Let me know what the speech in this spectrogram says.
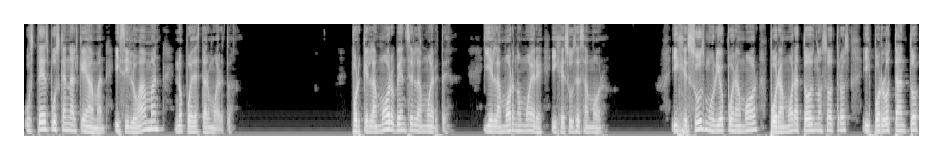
Ustedes buscan al que aman, y si lo aman, no puede estar muerto. Porque el amor vence la muerte, y el amor no muere, y Jesús es amor. Y Jesús murió por amor, por amor a todos nosotros, y por lo tanto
